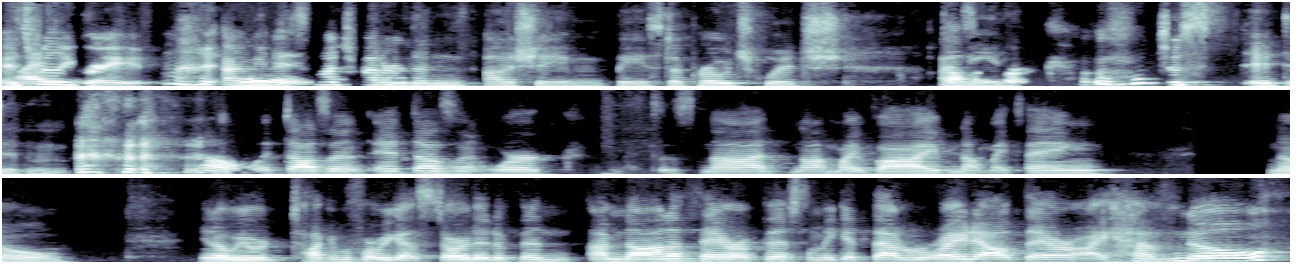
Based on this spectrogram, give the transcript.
it's I, really great. I mean, it's much better than a shame based approach, which doesn't I mean, work. just it didn't. no, it doesn't. It doesn't work. It's not not my vibe, not my thing. No. You know, we were talking before we got started. I've been I'm not a therapist. Let me get that right out there. I have no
